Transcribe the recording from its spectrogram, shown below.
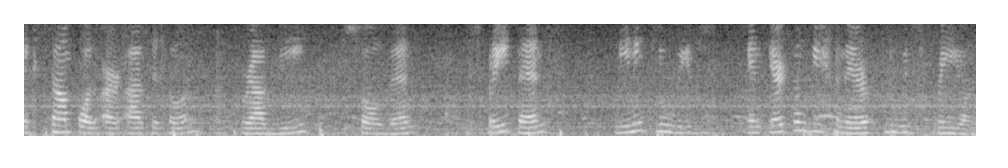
Example are acetone, rugby, solvent, spray pens, cleaning fluids, and air conditioner fluid spray-on.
